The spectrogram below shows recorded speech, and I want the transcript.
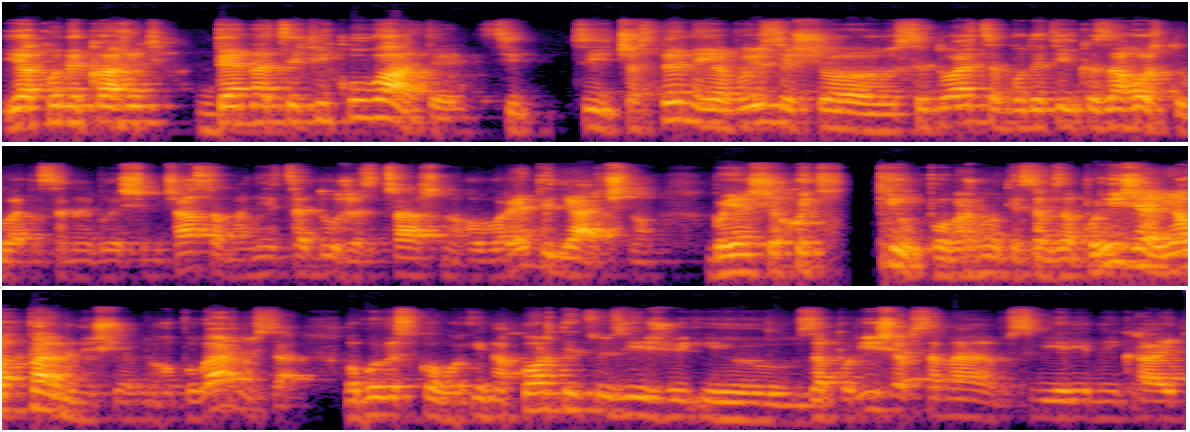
як вони кажуть, денацифікувати ці, ці частини. Я боюся, що ситуація буде тільки загострюватися найближчим часом. Мені це дуже страшно говорити, лячно, бо я ще хотів повернутися в Запоріжжя. Я впевнений, що я в нього повернуся обов'язково і на Хортицю з'їжджу, і в Запоріжжя в саме в свій рідний край.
